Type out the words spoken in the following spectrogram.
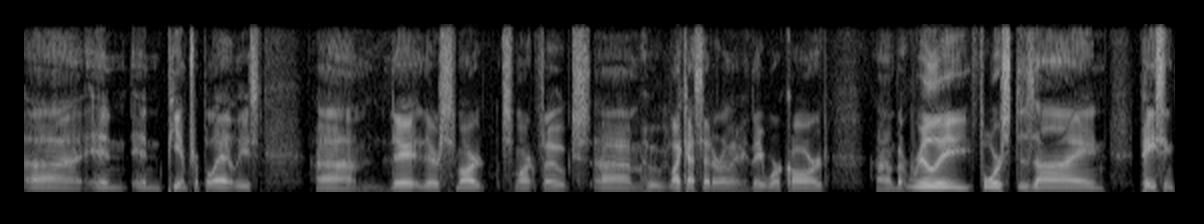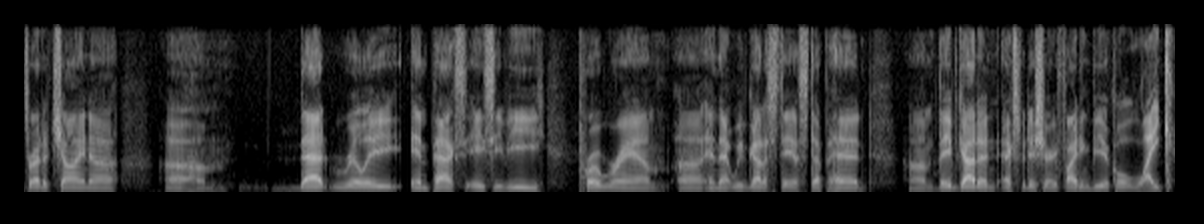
uh, in in PM AAA at least, um, they're they're smart smart folks um, who, like I said earlier, they work hard. Um, but really, force design, pacing threat of China, um, that really impacts the ACV program, uh, and that we've got to stay a step ahead. Um, they've got an expeditionary fighting vehicle like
